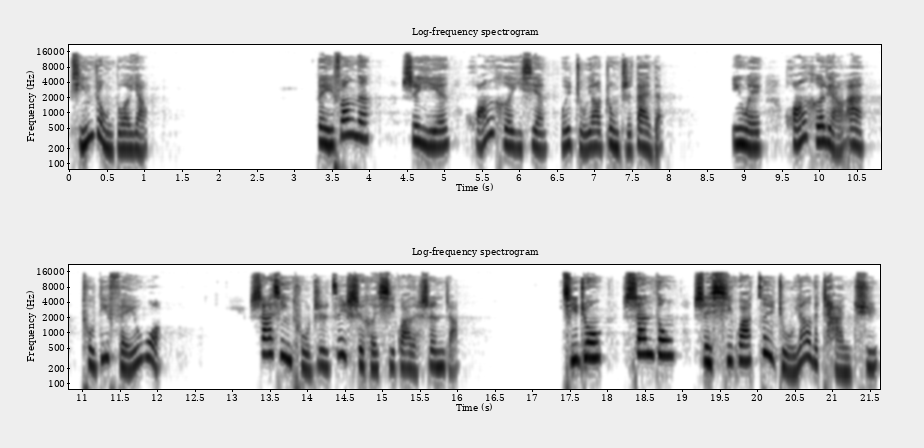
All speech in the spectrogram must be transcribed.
品种多样。北方呢，是以黄河一线为主要种植带的。因为黄河两岸土地肥沃，沙性土质最适合西瓜的生长。其中，山东是西瓜最主要的产区。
